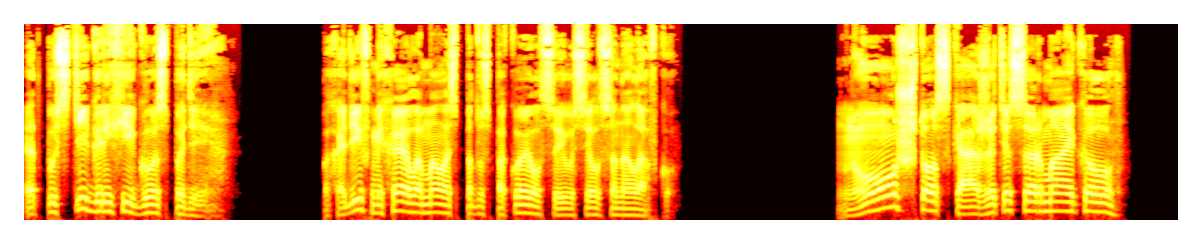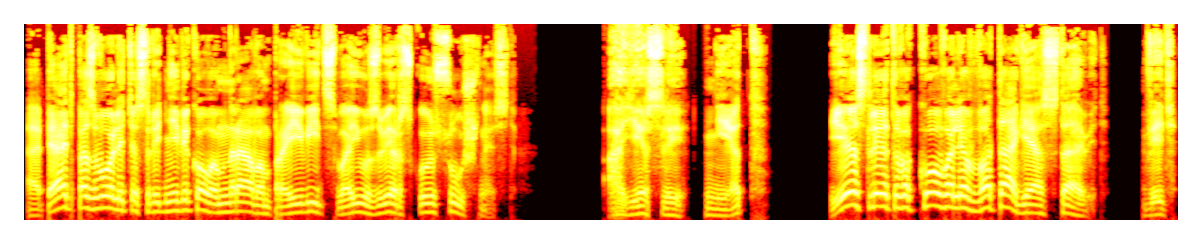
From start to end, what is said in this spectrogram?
Отпусти грехи, Господи. Походив, Михайло малость подуспокоился и уселся на лавку. «Ну, что скажете, сэр Майкл? Опять позволите средневековым нравам проявить свою зверскую сущность? А если нет? Если этого Коваля в Атаге оставить? Ведь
